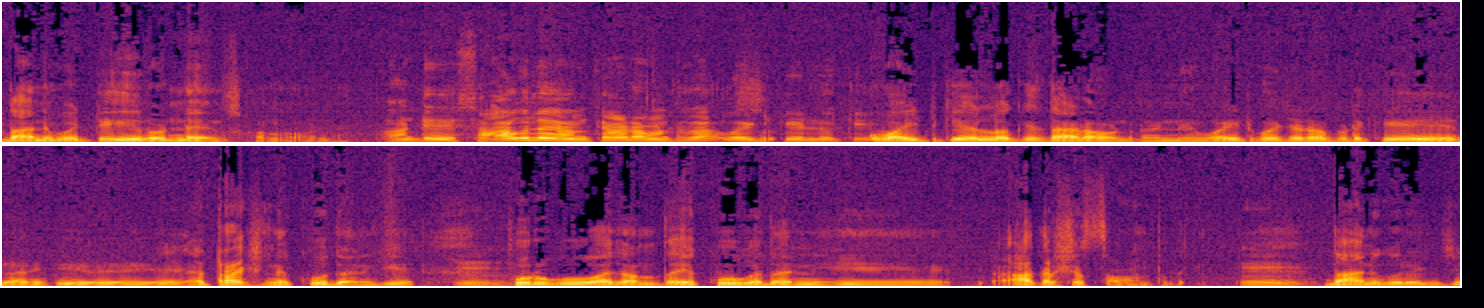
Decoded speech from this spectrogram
దాన్ని బట్టి ఈ రెండే ఎంచుకున్నామండి. అంటే సాగులో ఏమైనా తేడా ఉంటుందా? వైట్కి ఎల్లోకి వైట్కి ఎల్లోకి తేడా ఉంటుందండి. వైట్కి వచ్చేటప్పటికి దానికి అట్రాక్షన్ ఎక్కువ దానికి. పురుగు అదంతా ఎక్కువగా దాన్ని ఆకర్షిస్తూ ఉంటుంది. దాని గురించి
